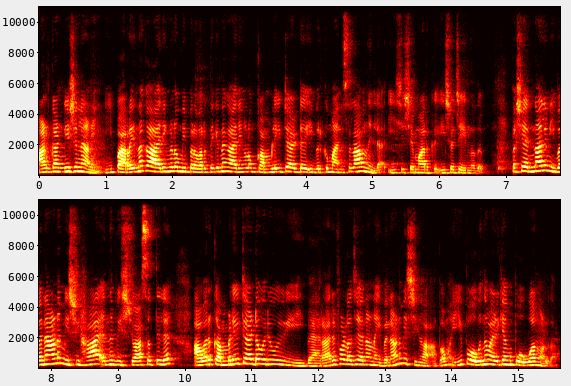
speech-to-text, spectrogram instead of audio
അൺകണ്ടീഷനിലാണ് ഈ പറയുന്ന കാര്യങ്ങളും ഈ പ്രവർത്തിക്കുന്ന കാര്യങ്ങളും കംപ്ലീറ്റ് ആയിട്ട് ഇവർക്ക് മനസ്സിലാവുന്നില്ല ഈ ശിഷ്യന്മാർക്ക് ഈശോ ചെയ്യുന്നത്. പക്ഷെ എന്നാലും ഇവനാണ് മിഷിഹ എന്ന വിശ്വാസത്തിൽ അവർ കംപ്ലീറ്റ് ആയിട്ട് ഒരു വേറെ ആരെ ഫോളോ ചെയ്യാനാണ്? ഇവനാണ് മിഷിഹ അപ്പം ഈ പോകുന്ന വഴിക്ക് അങ്ങ് പോകുക എന്നുള്ളതാണ്.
